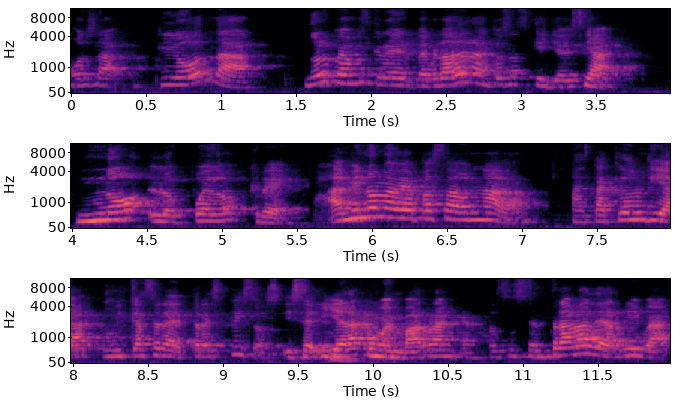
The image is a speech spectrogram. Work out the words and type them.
o sea, ¿qué onda? No lo podíamos creer, de verdad eran cosas que yo decía, no lo puedo creer. A mí no me había pasado nada hasta que un día mi casa era de tres pisos y, era como en barranca, entonces entraba de arriba,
